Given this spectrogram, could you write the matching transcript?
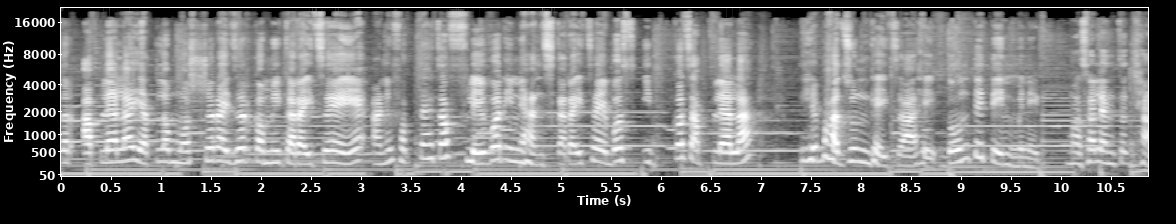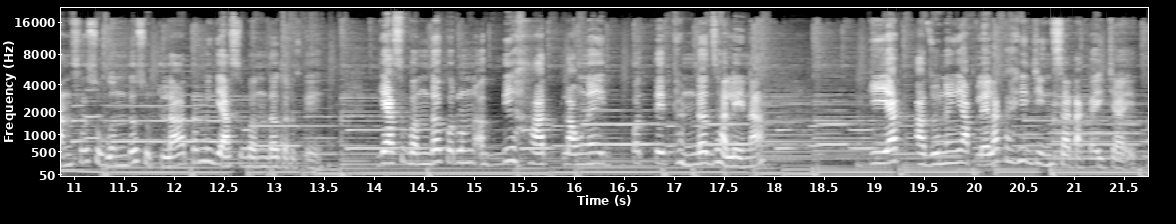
तर आपल्याला यातलं मॉइश्चरायझर कमी करायचं आहे आणि फक्त ह्याचा फ्लेवर इन्हॅन्स करायचा आहे. बस इतकंच आपल्याला हे भाजून घ्यायचं आहे. दोन ते तीन मिनिट मसाल्यांचा छानसा सुगंध सुटला तर मी गॅस बंद करते. गॅस बंद करून अगदी हात लावण्या इतपत ते थंड झाले ना की यात अजूनही आपल्याला काही जिन्सा टाकायच्या आहेत.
